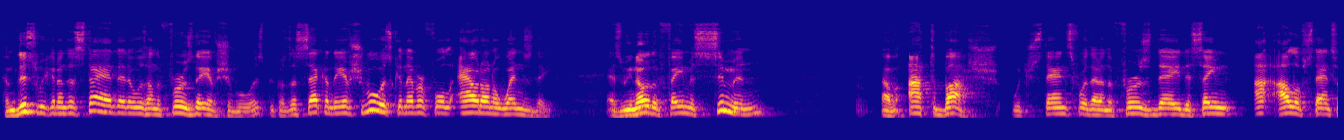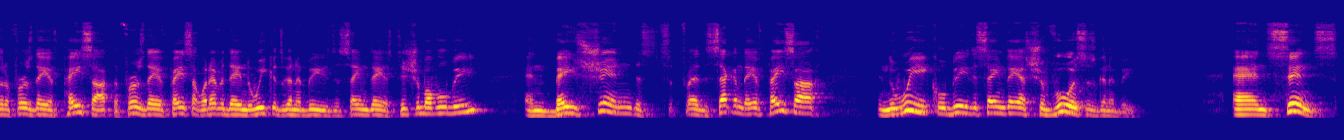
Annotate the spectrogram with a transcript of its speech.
From this, we can understand that it was on the first day of Shavuos, because the second day of Shavuos can never fall out on a Wednesday. As we know, the famous simon of Atbash, which stands for that on the first day, the same Aleph stands for the first day of Pesach. The first day of Pesach, whatever day in the week it's going to be, is the same day as Tisha B'av will be. And Beis Shin, the, the second day of Pesach, in the week will be the same day as Shavuos is going to be. And since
